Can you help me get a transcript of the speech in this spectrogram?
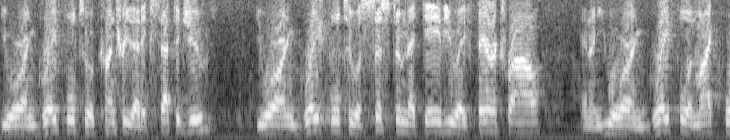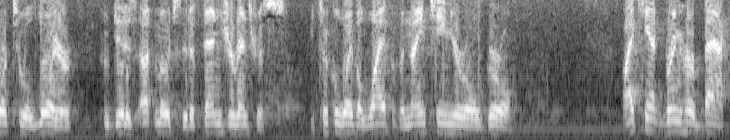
You are ungrateful to a country that accepted you. You are ungrateful to a system that gave you a fair trial. And you are ungrateful in my court to a lawyer who did his utmost to defend your interests. You took away the life of a 19-year-old girl. I can't bring her back,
